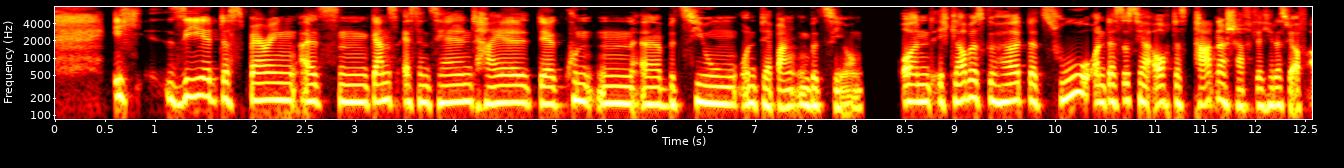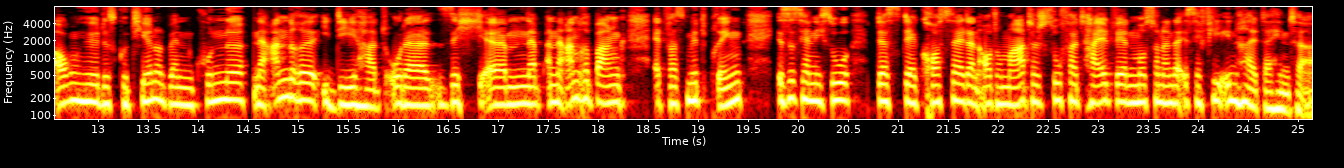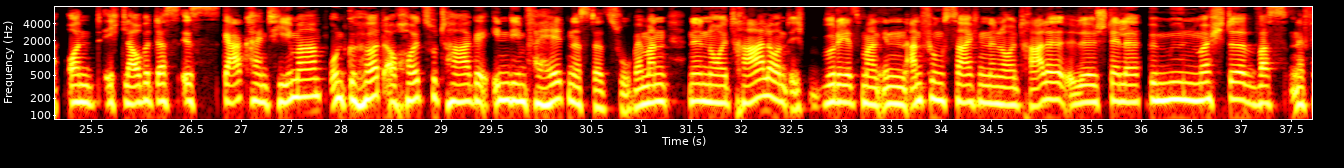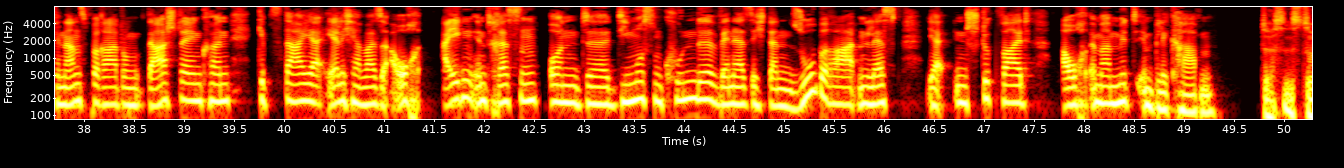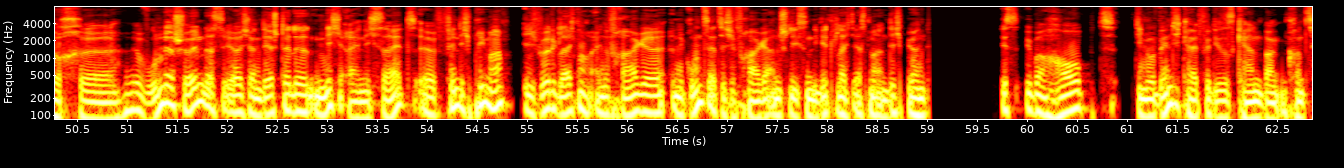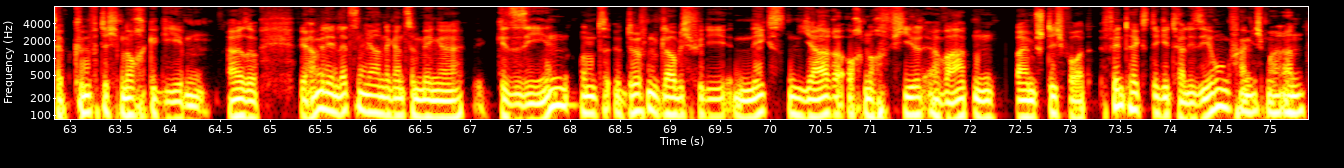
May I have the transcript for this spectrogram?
Ich sehe das Sparring als einen ganz essentiellen Teil der Kundenbeziehung äh, und der Bankenbeziehung. Und ich glaube, es gehört dazu, und das ist ja auch das Partnerschaftliche, dass wir auf Augenhöhe diskutieren. Und wenn ein Kunde eine andere Idee hat oder sich ähm, eine, eine andere Bank etwas mitbringt, ist es ja nicht so, dass der Cross-Sell dann automatisch so verteilt werden muss, sondern da ist ja viel Inhalt dahinter. Und ich glaube, das ist gar kein Thema und gehört auch heutzutage in dem Verhältnis dazu. Wenn man eine neutrale, und ich würde jetzt mal in Anführungszeichen eine neutrale äh, Stelle bemühen möchte, was eine Finanzberatung Beratung darstellen können, gibt's da ja ehrlicherweise auch Eigeninteressen und äh, die muss ein Kunde, wenn er sich dann so beraten lässt, ja ein Stück weit auch immer mit im Blick haben. Das ist doch äh, wunderschön, dass ihr euch an der Stelle nicht einig seid. Äh, Finde ich prima. Ich würde gleich noch eine Frage, eine grundsätzliche Frage anschließen. Die geht vielleicht erstmal an dich, Björn. Ist überhaupt die Notwendigkeit für dieses Kernbankenkonzept künftig noch gegeben? Also wir haben in den letzten Jahren eine ganze Menge gesehen und dürfen, glaube ich, für die nächsten Jahre auch noch viel erwarten, beim Stichwort Fintechs, Digitalisierung fange ich mal an,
